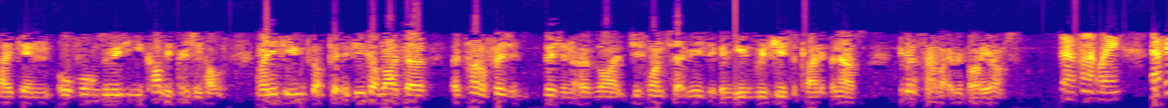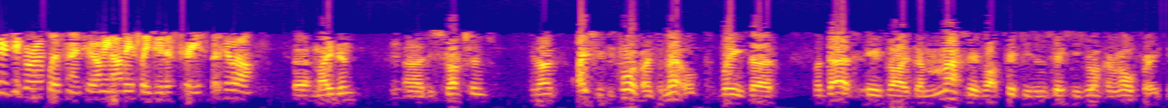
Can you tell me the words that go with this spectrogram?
take in all forms of music. You can't be pigeonholed. I mean, if you've got if you've got like a, a tunnel vision vision of like just one set of music and you refuse to play anything else, you're going to sound like everybody else. Definitely. Now, who did you grow up listening to? I mean, obviously Judas Priest, but who else? Uh, Maiden, uh, Destruction. You know, actually before I went to metal, we uh, my dad is like a massive like 50s and 60s rock and roll freak.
